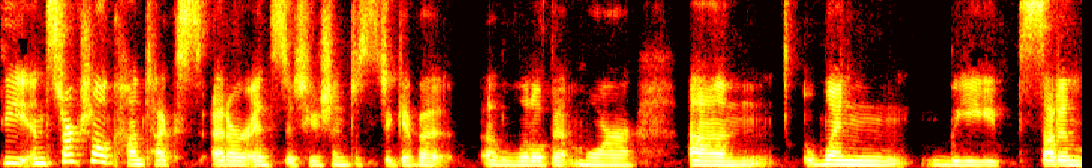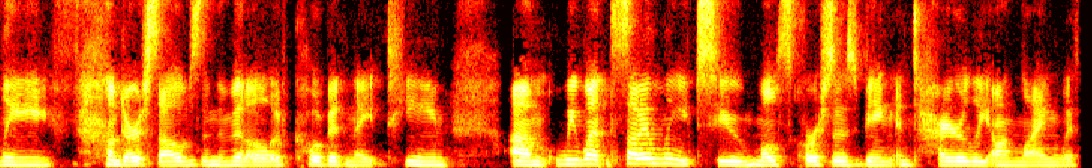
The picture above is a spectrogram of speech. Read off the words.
the instructional context at our institution, just to give a, a little bit more. Um, when we suddenly found ourselves in the middle of COVID-19, um, we went suddenly to most courses being entirely online with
